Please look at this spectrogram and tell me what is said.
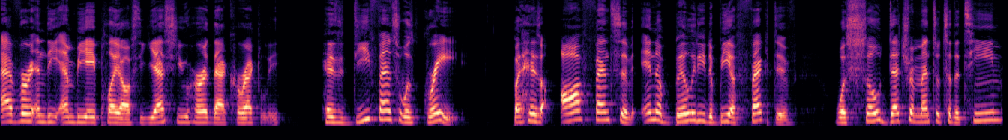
ever in the NBA playoffs. Yes, you heard that correctly. His defense was great, but his offensive inability to be effective was so detrimental to the team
